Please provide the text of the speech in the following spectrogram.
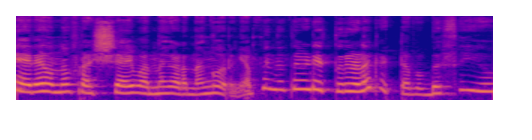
നേരെ ഒന്ന് ഫ്രഷായി വന്ന് കിടന്നങ്ങ് തുടങ്ങി അപ്പോൾ ഇന്നത്തെ വീഡിയോ എത്രയുള്ള കെട്ടപ്പോൾ ബസ് ചെയ്യൂ.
